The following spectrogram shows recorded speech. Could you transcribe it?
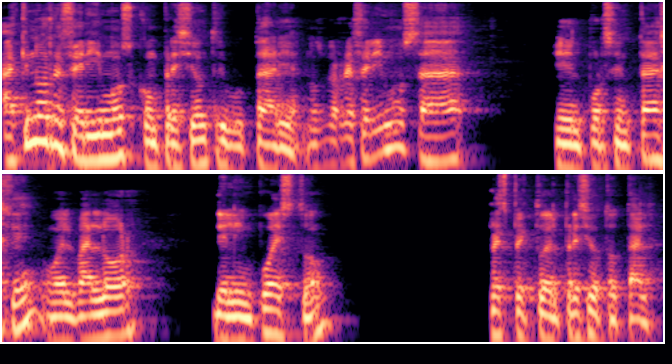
¿A qué nos referimos con presión tributaria? Nos referimos a el porcentaje o el valor del impuesto respecto del precio total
